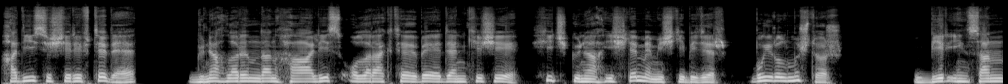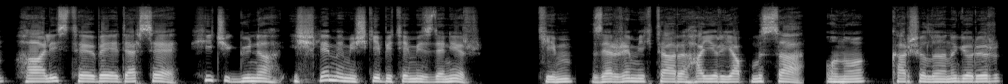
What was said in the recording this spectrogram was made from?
Hadis-i şerifte de günahlarından halis olarak tevbe eden kişi hiç günah işlememiş gibidir buyurulmuştur. Bir insan halis tevbe ederse hiç günah işlememiş gibi temizlenir. Kim zerre miktarı hayır yapmışsa onu karşılığını görür,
